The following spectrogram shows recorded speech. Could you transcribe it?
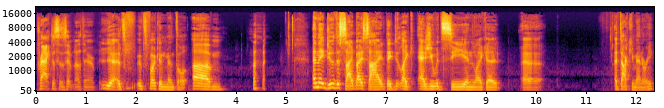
practices hypnotherapy. yeah, it's it's fucking mental. Um, and they do the side by side. They do like as you would see in like a a, a documentary.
